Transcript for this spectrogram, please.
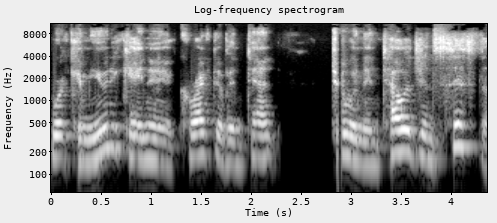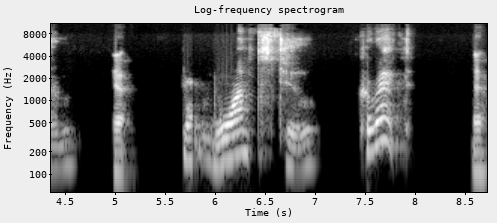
We're communicating a corrective intent to an intelligent system yeah. That wants to correct. Yeah.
